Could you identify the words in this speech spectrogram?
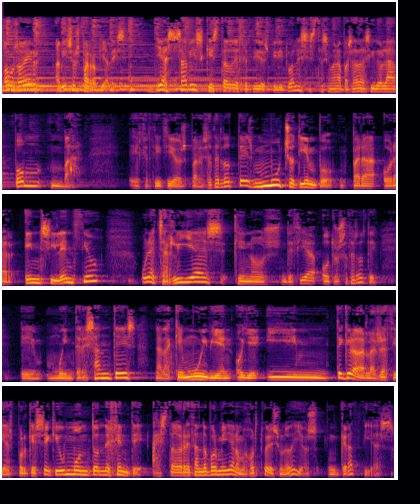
Vamos a ver, avisos parroquiales. Ya sabéis que estado de ejercicios espirituales esta semana pasada ha sido la pomba. Ejercicios para sacerdotes, mucho tiempo para orar en silencio, unas charlillas que nos decía otro sacerdote, eh, muy interesantes, nada, que muy bien. Oye, y mm, te quiero dar las gracias porque sé que un montón de gente ha estado rezando por mí y a lo mejor tú eres uno de ellos. Gracias.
